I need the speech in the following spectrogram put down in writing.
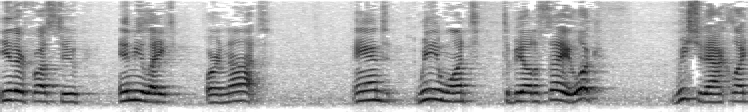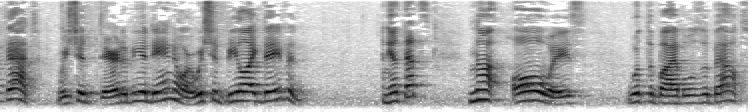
either for us to emulate or not. And we want to be able to say, look, we should act like that. We should dare to be a Daniel, or we should be like David. And yet, that's not always what the Bible is about.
